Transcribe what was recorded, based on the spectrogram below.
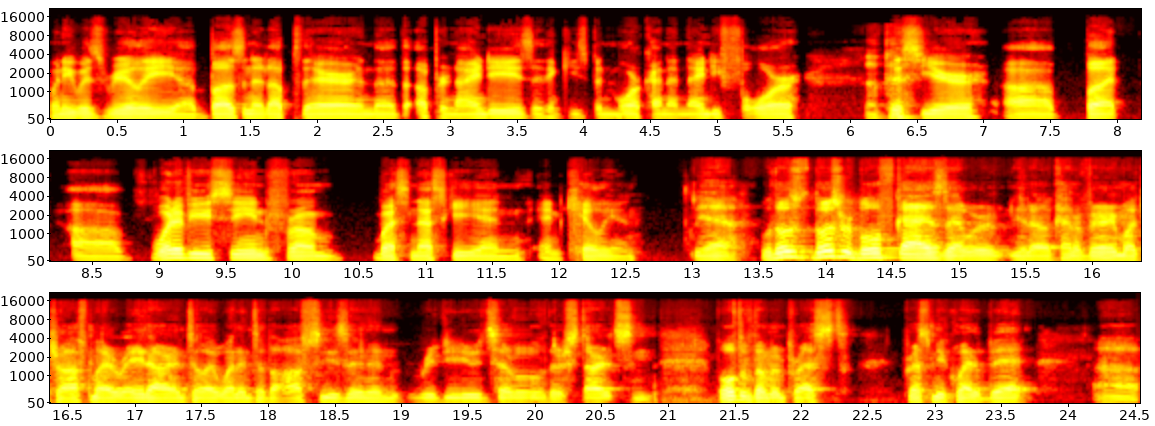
when he was really uh, buzzing it up there in the, the upper 90s. I think he's been more kind of 94 Okay. this year. Uh, but uh, what have you seen from Wesneski and and Kilian? Yeah. Well, those those were both guys that were, you know, kind of very much off my radar until I went into the off season and reviewed several of their starts, and both of them impressed impressed me quite a bit. Uh,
